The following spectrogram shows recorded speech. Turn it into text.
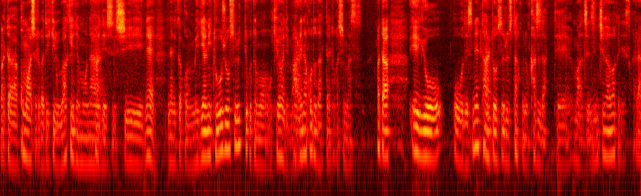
またコマーシャルができるわけでもないですし、ね。何かこのメディアに登場するってことも極めて稀なことだったりとかします。また営業をですね担当するスタッフの数だって、まあ全然違うわけですから、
